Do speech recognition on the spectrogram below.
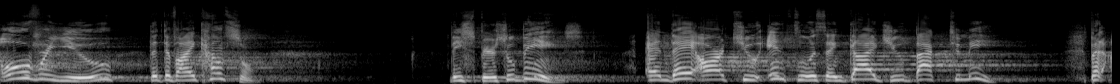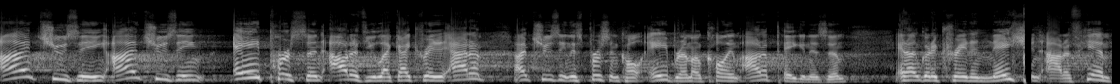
over you the divine council, these spiritual beings. And they are to influence and guide you back to me. But I'm choosing, I'm choosing a person out of you, like I created Adam. I'm choosing this person called Abram. I'm calling him out of paganism. And I'm going to create a nation out of him.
